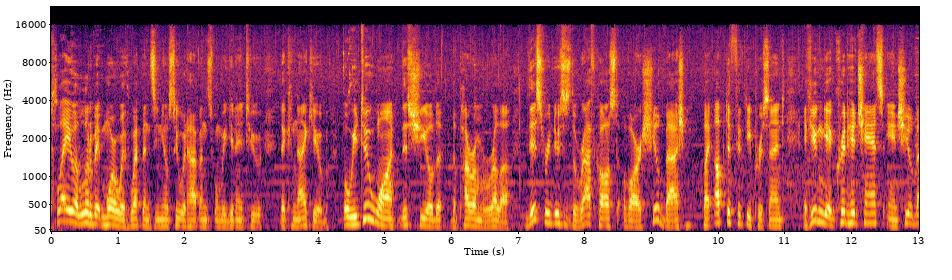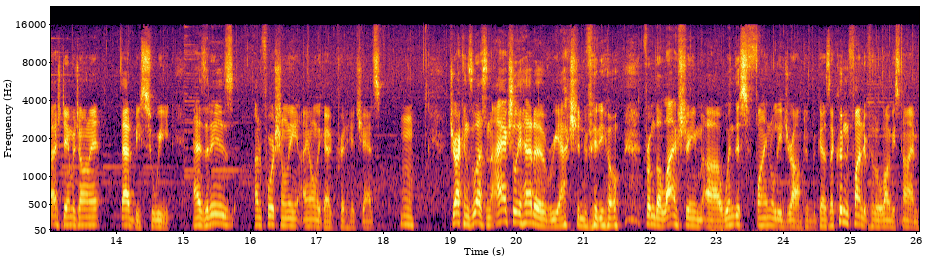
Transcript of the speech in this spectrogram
play a little bit more with weapons and you'll see what happens when we get into the Kanai Cube. But we do want this shield, the Piro This reduces the wrath cost of our shield bash by up to 50%. If you can get crit hit chance and shield bash damage on it, that'd be sweet. As it is, unfortunately, I only got crit hit chance. Hmm. Drakon's Lesson, I actually had a reaction video from the live stream uh, when this finally dropped because I couldn't find it for the longest time.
